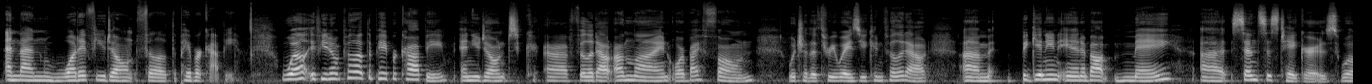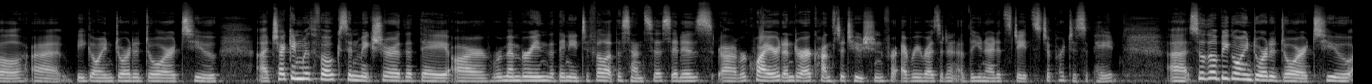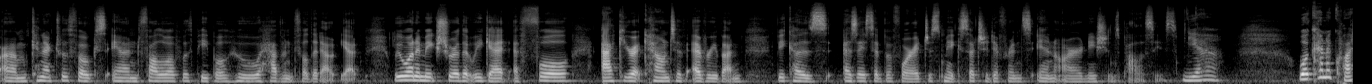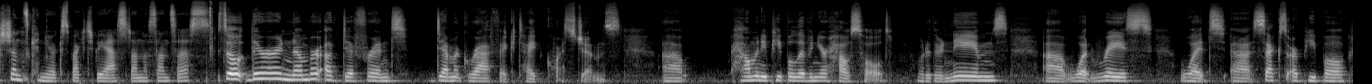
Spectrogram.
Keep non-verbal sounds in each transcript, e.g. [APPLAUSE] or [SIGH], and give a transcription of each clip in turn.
And then what if you don't fill out the paper copy? Well, if you don't fill out the paper copy and you don't uh, fill it out online or by phone, which are the three ways you can fill it out, um, beginning in about May, uh, census takers will uh, be going door to door to uh, check in with folks and make sure that they are remembering that they need to fill out the census. It is uh, required under our Constitution for every resident of the United States to participate. Uh, so they'll be going door to door to um, connect with folks and follow up with people who haven't filled it out yet. We want to make sure that we get a full, accurate count of everyone because, as I said before, it just makes such a difference in our nation's policies. Yeah. What kind of questions can you expect to be asked on the census? So, there are a number of different demographic type questions. Uh, how many people live in your household? What are their names? Uh, what race? What uh, sex are people?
